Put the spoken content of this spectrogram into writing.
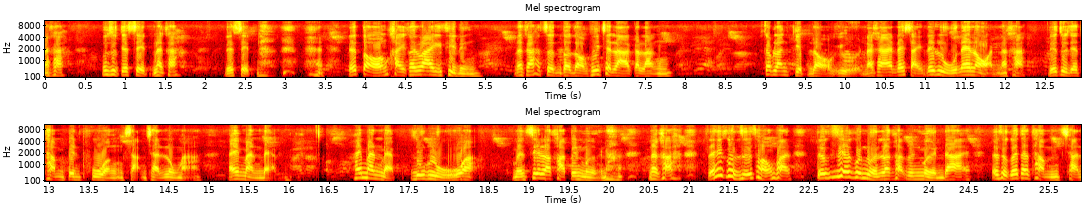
นะคะ คุณสุจะเสร็จนะคะ เดี๋ยวเสร็จเดี๋ยวต่อของใครค่อยว่าอีกทีหนึ่งนะคะ ส่วนต่อดอกพี่ชลากำลังกำลังเก็บดอกอยู่นะคะ ได้ใส่ได้หรูแน่นอนนะคะ เดี๋ยวจุจะทำเป็นพวงสามชั้นลงมา ให้มันแบบ ให้มันแบบดูหรูอะเหมือนเสื้อราคาเป็นหมื่นนะนะคะแต่ให้คุณซื้อสองพันตัวเสื้อคุณหนุนราคาเป็นหมื่นได้ แล้วสุก็จะทำชั้น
